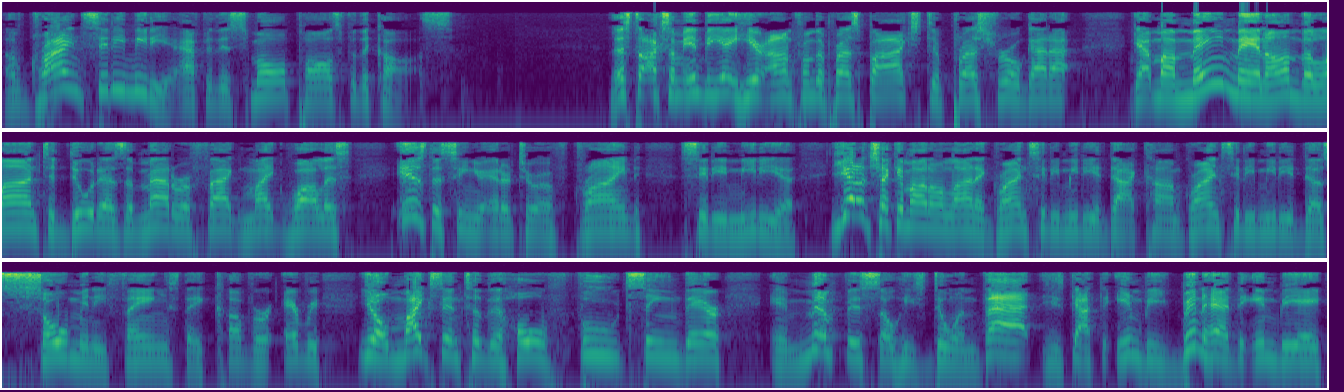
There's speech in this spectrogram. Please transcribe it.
of Grind City Media, after this small pause for the cause. Let's talk some NBA here on From the Press Box to Press Row. Got a, got my main man on the line to do it. As a matter of fact, Mike Wallace is the senior editor of Grind City Media. You got to check him out online at grindcitymedia.com. Grind City Media does so many things. They cover every, you know, Mike's into the whole food scene there in Memphis, so he's doing that. He's got the NBA, been had the NBA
